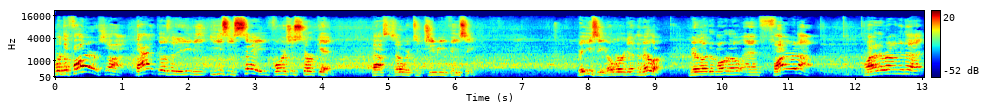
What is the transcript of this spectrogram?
with the fire shot. That goes with an easy save for Shesterkin. Passes over to Jimmy Vesey. Vesey over again to Miller. Miller to Moto and fire it out. Right around the net.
